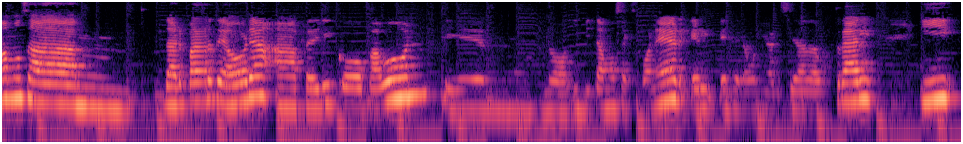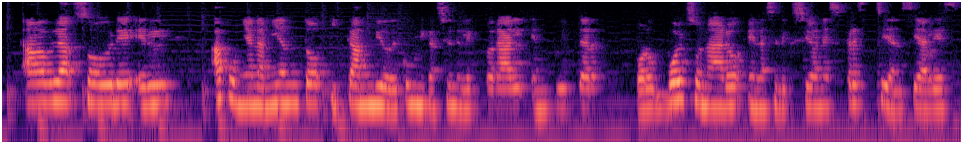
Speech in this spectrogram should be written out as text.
Vamos a mm, dar parte ahora a Federico Pavón, eh, lo invitamos a exponer, él es de la Universidad Austral y habla sobre el apuñalamiento y cambio de comunicación electoral en Twitter por Bolsonaro en las elecciones presidenciales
